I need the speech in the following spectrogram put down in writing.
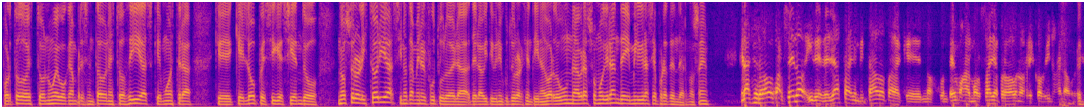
por todo esto nuevo que han presentado en estos días, que muestra que, que López sigue siendo no solo la historia, sino también el futuro de la, de la vitivinicultura argentina. Eduardo, un abrazo muy grande y mil gracias por atendernos. ¿eh? Gracias a vos, Marcelo, y desde ya estás invitado para que nos juntemos a almorzar y a probar unos ricos vinos en la bodega.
